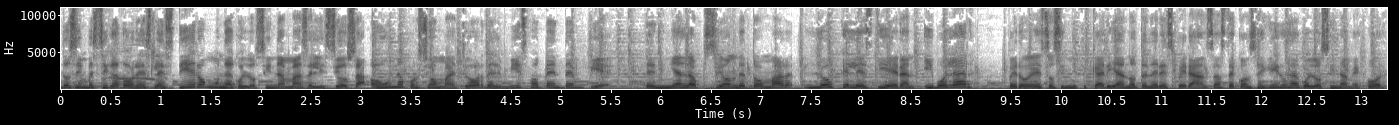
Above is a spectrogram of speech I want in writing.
los investigadores les dieron una golosina más deliciosa o una porción mayor del mismo tentempié. Tenían la opción de tomar lo que les dieran y volar pero eso significaría no tener esperanzas de conseguir una golosina mejor.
